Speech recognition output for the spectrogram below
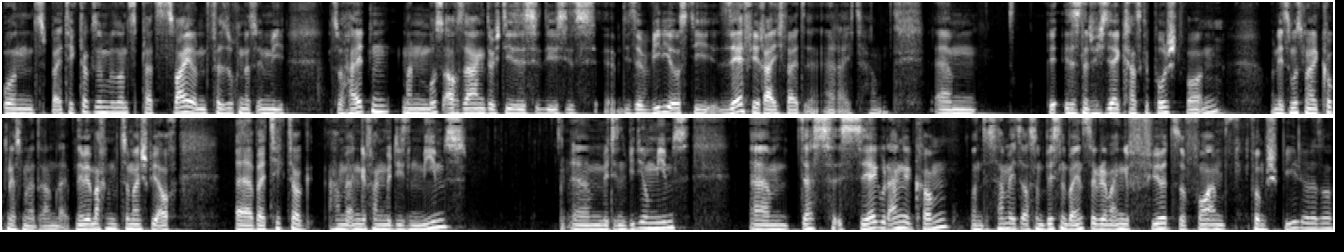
und bei TikTok sind wir sonst Platz zwei und versuchen das irgendwie zu halten. Man muss auch sagen, durch dieses, dieses, äh, diese Videos, die sehr viel Reichweite erreicht haben, ähm, ist es natürlich sehr krass gepusht worden. Und jetzt muss man halt gucken, dass man da dran bleibt. Ne, wir machen zum Beispiel auch äh, bei TikTok haben wir angefangen mit diesen Memes, ähm, mit diesen Videomemes. Ähm, das ist sehr gut angekommen und das haben wir jetzt auch so ein bisschen bei Instagram eingeführt, so vor einem vom Spiel oder so.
